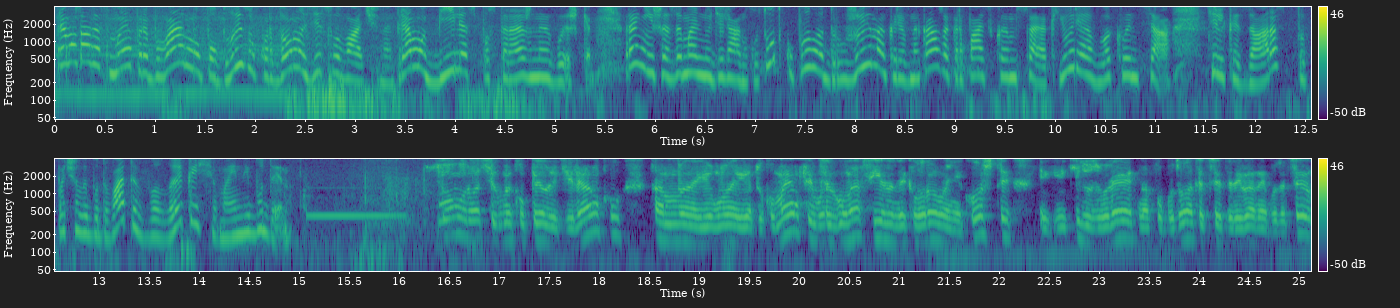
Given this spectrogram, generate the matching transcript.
Прямо зараз ми перебуваємо поблизу кордону зі Словаччиною, прямо біля спостережної вишки. Раніше земельну ділянку тут купила дружина керівника Закарпатської МСЕК Юрія Виклинця. Тільки зараз тут почали будувати великий сімейний будинок. В цьому році ми купили ділянку, там е, у мене є документи. У нас є задекларовані кошти, які- дозволяють нам побудувати цей дерев'яний будинок. Це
